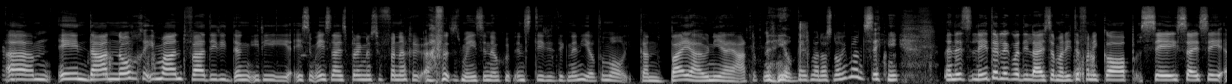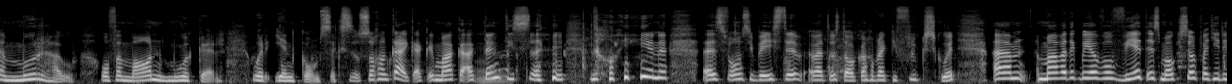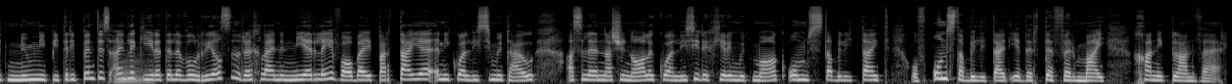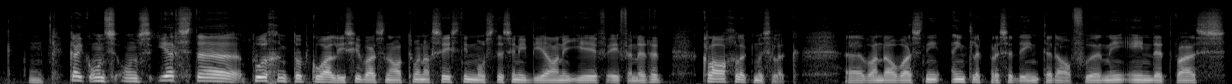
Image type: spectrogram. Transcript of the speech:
Ehm um, en dan nog iemand wat hierdie ding hierdie SMS lyn spring nou so vinnig as mense nou goed instuur dat ek nou nie heeltemal kan byhou nie. Hy hardloop net die hele tyd, maar daar's nog iemand sê en dit is letterlik wat die luister Marita van die Kaap sê, sy sê 'n moerhou of 'n maanmoker ooreenkoms. Ek so gaan kyk. Ek maak ek, ek dink die daai ene is vir ons die beste wat ons daar kan gebruik die vloekskoot. Ehm um, maar wat ek by jou wil weet is maak saak wat jy dit noem nie Pieter. Die punt is eintlik hmm. hier dat hulle wil reëls en riglyne neerlê waarby partye in die koalisie moet hou as hulle 'n nasionale koalisie regering moet maak om stabiliteit of onstabiliteit eerder te vermy, gaan die plan werk. Hmm. Kyk ons ons eerste poging tot koalisie was na 2016 mos tussen die DA en die EFF en dit het klaaglik misluk. Uh want daar was nie eintlik presidente daarvoor nie en dit was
